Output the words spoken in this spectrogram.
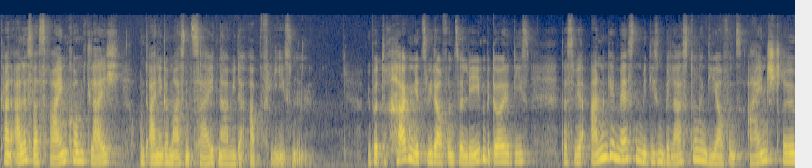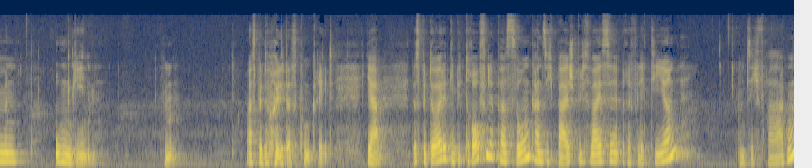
kann alles, was reinkommt, gleich und einigermaßen zeitnah wieder abfließen. Übertragen jetzt wieder auf unser Leben bedeutet dies, dass wir angemessen mit diesen Belastungen, die auf uns einströmen, umgehen. Hm. Was bedeutet das konkret? Ja, das bedeutet, die betroffene Person kann sich beispielsweise reflektieren und sich fragen,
